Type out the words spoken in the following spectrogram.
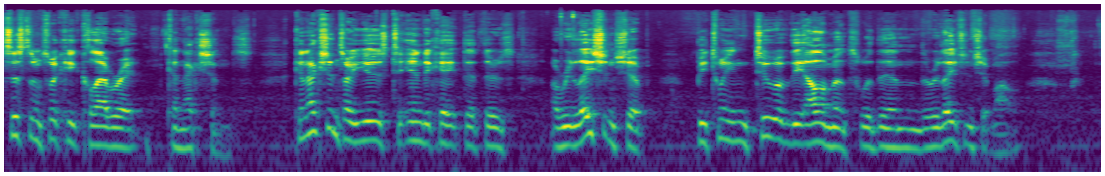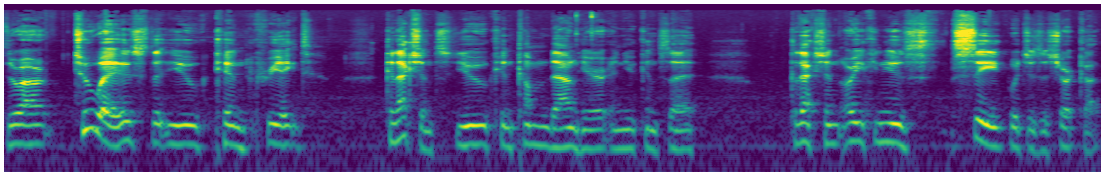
Systems Wiki Collaborate connections. Connections are used to indicate that there's a relationship between two of the elements within the relationship model. There are two ways that you can create connections. You can come down here and you can say connection, or you can use C, which is a shortcut.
